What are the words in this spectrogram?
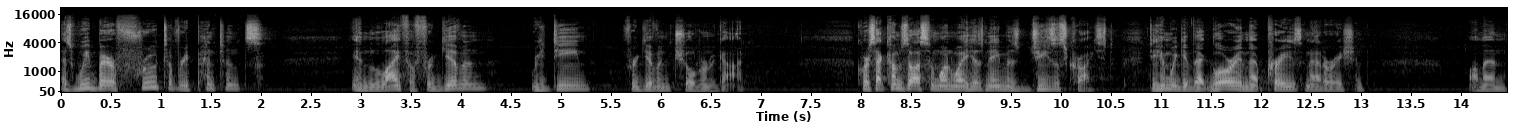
as we bear fruit of repentance in life of forgiven, redeemed, forgiven children of God. Of course, that comes to us in one way. His name is Jesus Christ. To Him we give that glory and that praise and adoration. Amen.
